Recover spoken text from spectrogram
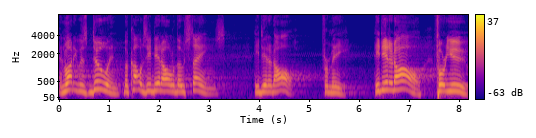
and what he was doing because he did all of those things. He did it all for me, he did it all for you.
